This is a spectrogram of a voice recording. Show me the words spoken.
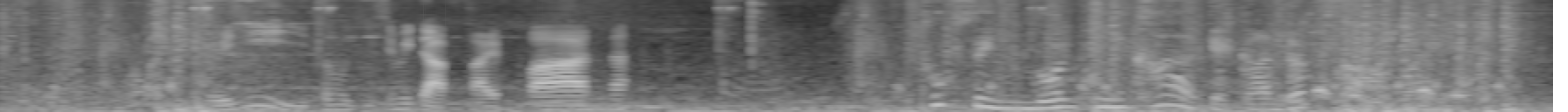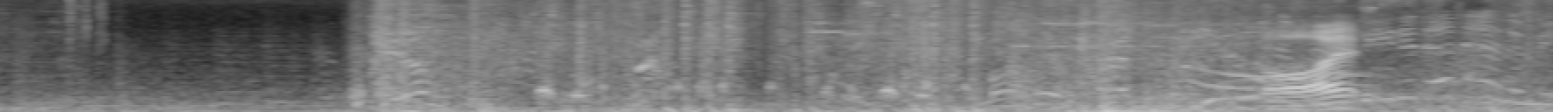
เฮ้ยสมุทรฉันมีดาบสายฟ้านนะ ทุกสิ่งล้วนคุ้มค่าแก่การรักษาไว้ร้อย Defeated an enemy.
